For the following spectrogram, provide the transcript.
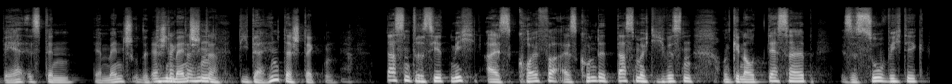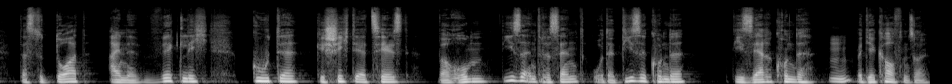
wer ist denn der Mensch oder Wer die Menschen, dahinter? die dahinter stecken. Ja. Das interessiert mich als Käufer, als Kunde, das möchte ich wissen. Und genau deshalb ist es so wichtig, dass du dort eine wirklich gute Geschichte erzählst, warum dieser Interessent oder diese Kunde, dieser Kunde mhm. bei dir kaufen soll.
